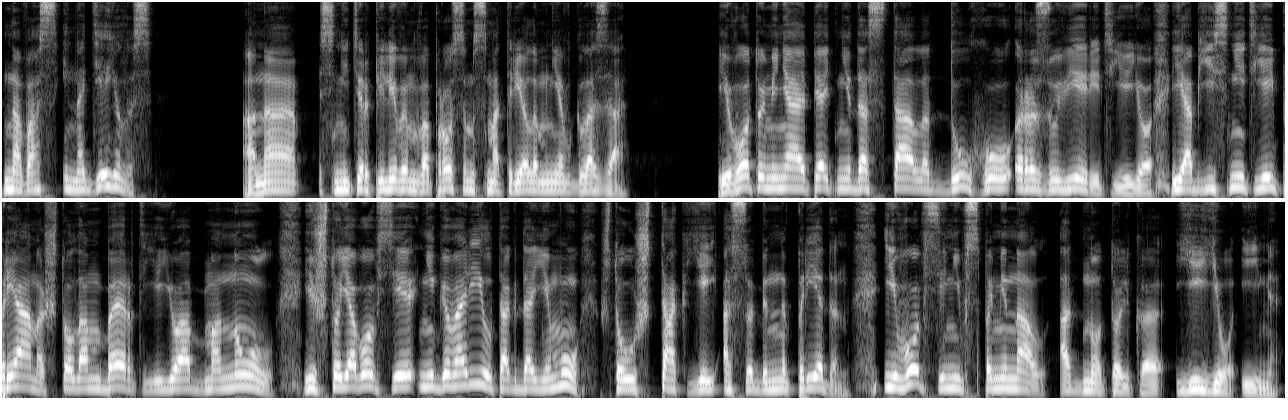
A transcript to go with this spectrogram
на вас и надеялась. Она с нетерпеливым вопросом смотрела мне в глаза — и вот у меня опять не достало духу разуверить ее и объяснить ей прямо, что Ламберт ее обманул, и что я вовсе не говорил тогда ему, что уж так ей особенно предан, и вовсе не вспоминал одно только ее имя.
